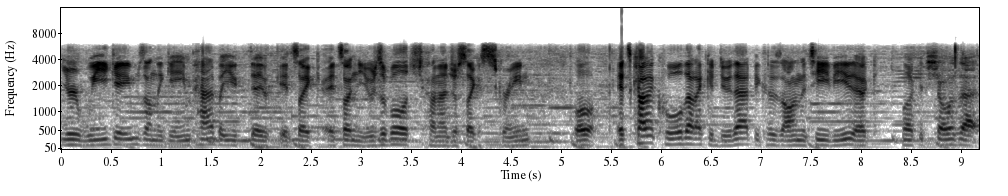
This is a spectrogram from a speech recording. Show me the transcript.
your Wii games on the gamepad, but you it's like it's unusable. It's kind of just like a screen. Well, it's kind of cool that I could do that because on the TV, like, look, it shows that.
